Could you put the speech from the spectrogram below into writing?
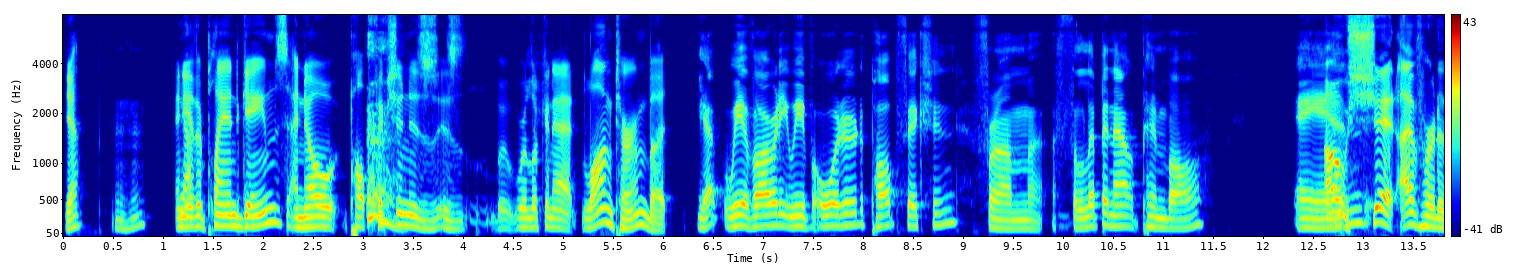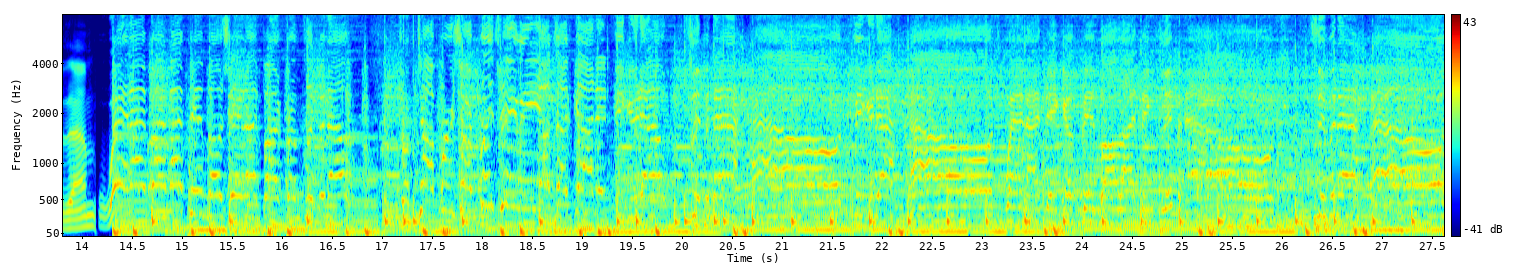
Yeah. Mhm. Any yeah. other planned games? I know Pulp Fiction is is we're looking at long term, but Yep, we have already we've ordered Pulp Fiction from Flipping Out Pinball. And oh shit, I've heard of them. When I buy my pinball massage and I buy from flipping out. From toppers, sharp blades, premiums, I've got it figured out. Flipping out, figured out. When I think of pinball, I think flipping out. Flipping out,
